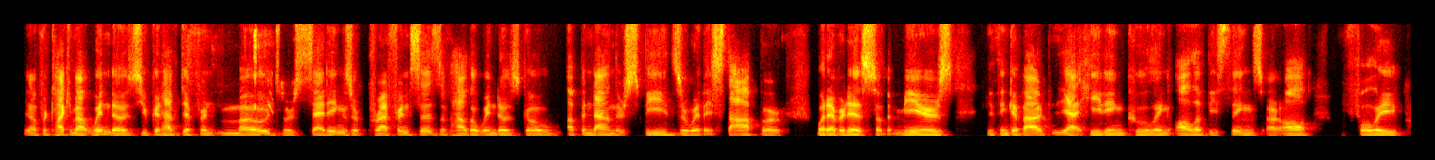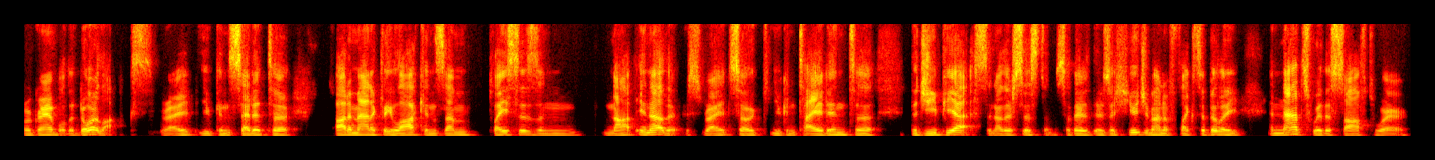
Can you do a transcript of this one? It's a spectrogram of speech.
you know, if we're talking about windows, you could have different modes or settings or preferences of how the windows go up and down, their speeds or where they stop or whatever it is. So the mirrors, you think about, yeah, heating, cooling, all of these things are all fully programmable. The door locks, right? You can set it to automatically lock in some places and not in others, right? So you can tie it into the GPS and other systems. So there, there's a huge amount of flexibility, and that's where the software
